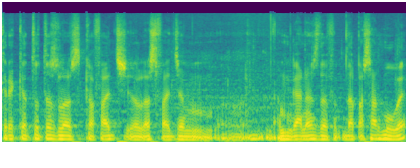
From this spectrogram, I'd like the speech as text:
crec que totes les que faig les faig amb, amb ganes de, de passar-m'ho bé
